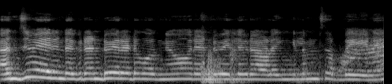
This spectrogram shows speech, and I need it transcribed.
അഞ്ചു പേരുണ്ട്. ഇപ്പൊ രണ്ടുപേരായിട്ട് കുറഞ്ഞു. രണ്ടുപേരിൽ ഒരാളെങ്കിലും സബ് ചെയ്യണേ.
